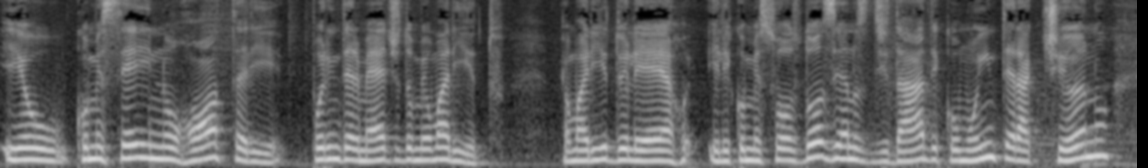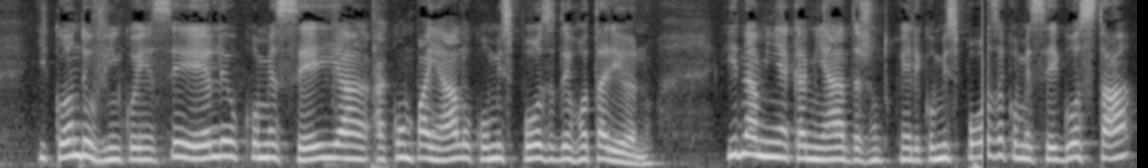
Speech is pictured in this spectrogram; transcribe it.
Eu comecei no Rotary por intermédio do meu marido. Meu marido, ele, é, ele começou aos 12 anos de idade como interactiano e quando eu vim conhecer ele, eu comecei a acompanhá-lo como esposa de rotariano. E na minha caminhada junto com ele como esposa, comecei a gostar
